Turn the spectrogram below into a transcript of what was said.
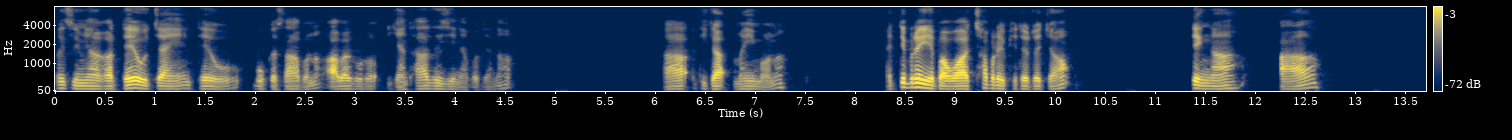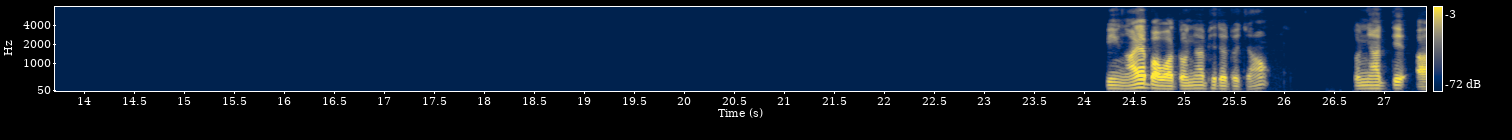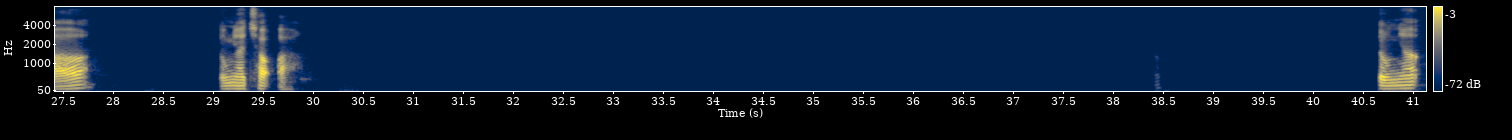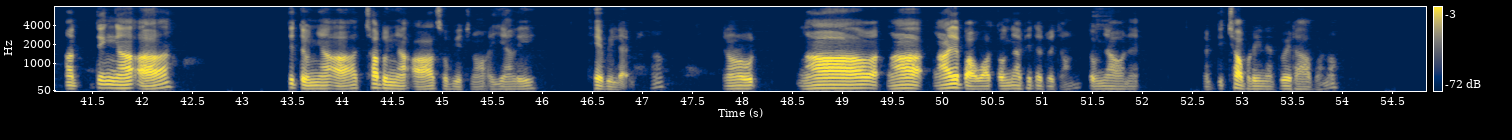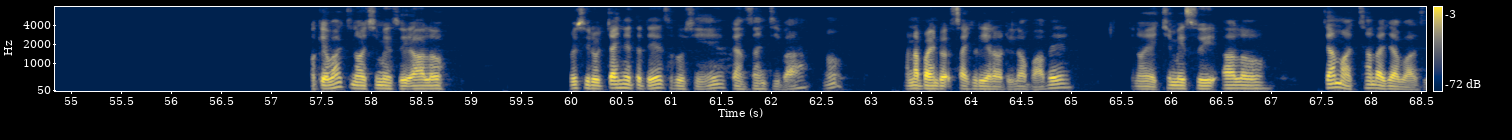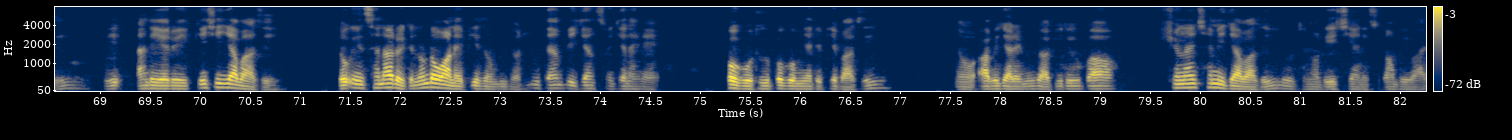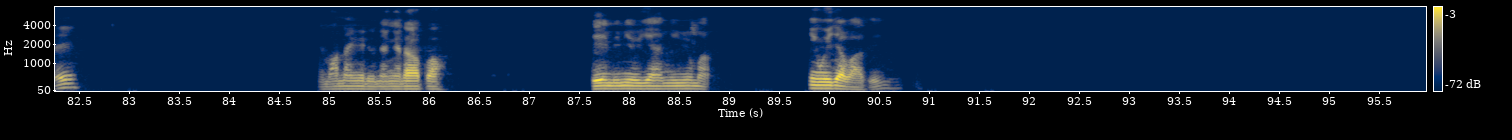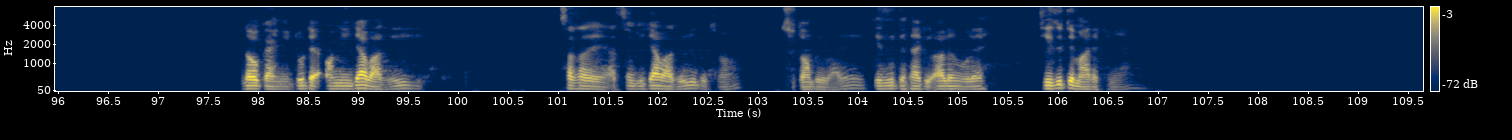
မိတ်ဆွေများကဒဲကိုကြိုင်ရင်ဒဲကိုပိုကစားပေါ့နော်အာဘက်ကိုတော့ရန်ထားစေချင်တယ်ပေါ့ဗျာနော်ဒါအဓိက main ပေါ့နော်အဲတစ်ပရိတ်ရဲ့ပါဝါ6ပရိတ်ဖြစ်တဲ့အတွက်ကြောင့်တင်5အာ ပြီး9ရဲ့ပါဝါ3ညဖြစ်တဲ့အတွက်ကြောင့်3ည1အာ3ည6အာ3ညတင်9အာ1တုံညအာ6တုံညအာဆိုပြီးကျွန်တော်အရင်လေးထည့်ပေးလိုက်မယ်နော်ကျွန်တော်တို့9 9 9ရဲ့ပါဝါ3ညဖြစ်တဲ့အတွက်ကြောင့်3ညရောနဲ့6ပရိနဲ့တွဲထားပါတော့နော် โอเคပါကျွန်တော်ချင်းမိတ်ဆွေအားလုံးမိတ်ဆွေတို့ကြိုက်နေတဲ့တဲ့ဆိုလို့ရှိရင်ကန်ဆန်းကြည့်ပါเนาะမနက်ပိုင်းအတွက် site ကလေးကတော့ဒီလောက်ပါပဲကျွန်တော်ရဲ့ချင်းမိတ်ဆွေအားလုံးကျမ်းမာချမ်းသာကြပါစေဒီအန်ဒီရတွေကင်းရှင်းကြပါစေလူအင်ဆန္ဒတွေတလုံးတော့နဲ့ပြည့်စုံပြီးတော့လှူဒန်းပေးကမ်းဆွင်ကျင်နိုင်တဲ့ပုံကိုယ်ထူပုံကိုယ်မြတ်တွေဖြစ်ပါစေ။နော်အားပေးကြတဲ့မိဘပြည်သူပေါင်းရှင်လန်းချမ်းမြေ့ကြပါစေလို့ကျွန်တော်ဒီအချိန်ကနေဆုတောင်းပေးပါတယ်။မြန်မာနိုင်ငံလူနိုင်ငံသားပေါင်း ဒီမျိုးမျိုးရန်မျိုးမျိုးမှကျင်းဝေးကြပါစေလောကင်းတွေတိုးတက်အောင်မြင်ကြပါစေဆက်ဆက်ရအဆင်ပြေကြပါစေလို့ကျွန်တော်ဆုတောင်းပေးပါတယ်ကျေးဇူးတင်ထိုက်သူအားလုံးကိုလည်းကျေးဇူးတင်ပါတယ်ခင်ဗျာ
